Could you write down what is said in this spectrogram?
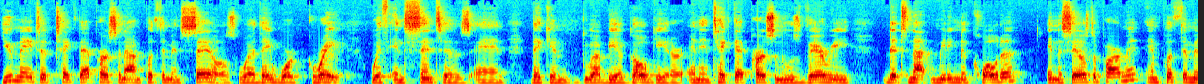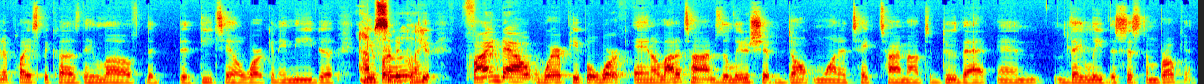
You may to take that person out and put them in sales where they work great with incentives and they can be a go-getter and then take that person who's very that's not meeting the quota in the sales department and put them in a place because they love the, the detail work and they need to be in front of the computer. Find out where people work. And a lot of times the leadership don't want to take time out to do that and they leave the system broken.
